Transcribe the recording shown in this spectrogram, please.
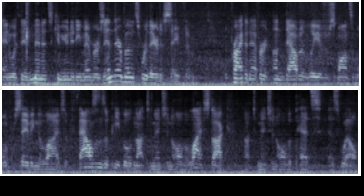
and within minutes community members in their boats were there to save them private effort undoubtedly is responsible for saving the lives of thousands of people, not to mention all the livestock, not to mention all the pets as well.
